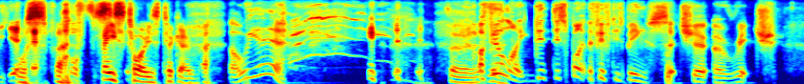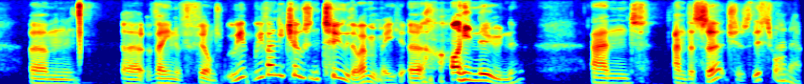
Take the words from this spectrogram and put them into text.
yeah, before Sp- Space Toys took over. Oh yeah. So I feel yeah. like, d- despite the fifties being such a, a rich um, uh, vein of films, we, we've only chosen two, though, haven't we? Uh, High Noon and and The Searchers. This one. I know.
